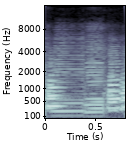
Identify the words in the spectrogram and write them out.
Música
